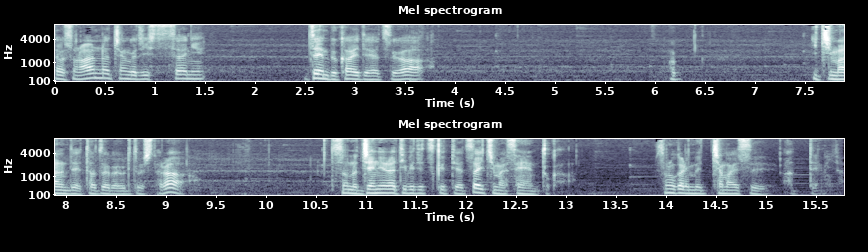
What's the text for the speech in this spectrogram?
からそのアンナちゃんが実際に全部書いたやつがま1万で例えば売るとしたらそのジェネラティブで作ったやつは1枚1000円とか。その代わりめっちゃ枚数あってみたいな。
